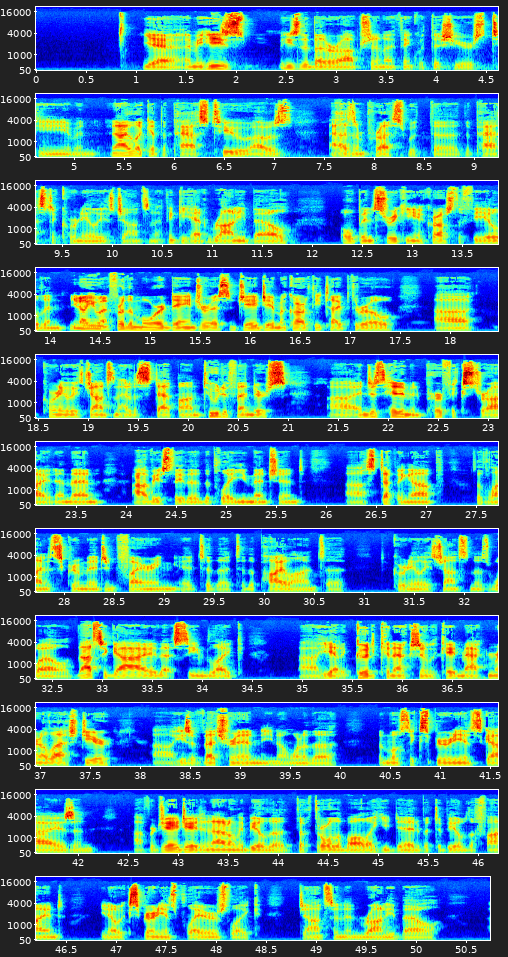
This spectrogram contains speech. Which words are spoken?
Yeah, I mean he's he's the better option, I think, with this year's team. And, and I look at the past too. I was as impressed with the the pass to Cornelius Johnson. I think he had Ronnie Bell open, streaking across the field, and you know he went for the more dangerous JJ McCarthy type throw. Uh, Cornelius Johnson had a step on two defenders uh, and just hit him in perfect stride. And then obviously the the play you mentioned, uh, stepping up to the line of scrimmage and firing it to the to the pylon to, to Cornelius Johnson as well. That's a guy that seemed like uh, he had a good connection with Cade McNamara last year. Uh, he's a veteran, you know, one of the, the most experienced guys. And uh, for JJ to not only be able to, to, throw the ball like he did, but to be able to find, you know, experienced players like Johnson and Ronnie Bell,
